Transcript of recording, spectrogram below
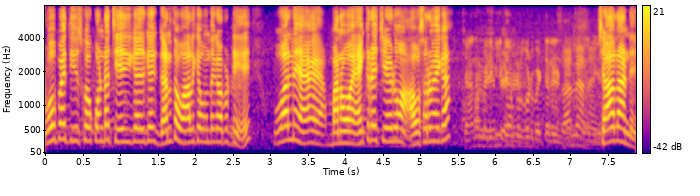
రూపాయి తీసుకోకుండా చేయగలిగే ఘనత వాళ్ళకే ఉంది కాబట్టి వాళ్ళని మనం ఎంకరేజ్ చేయడం అవసరమేగా? చాలా అండి.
